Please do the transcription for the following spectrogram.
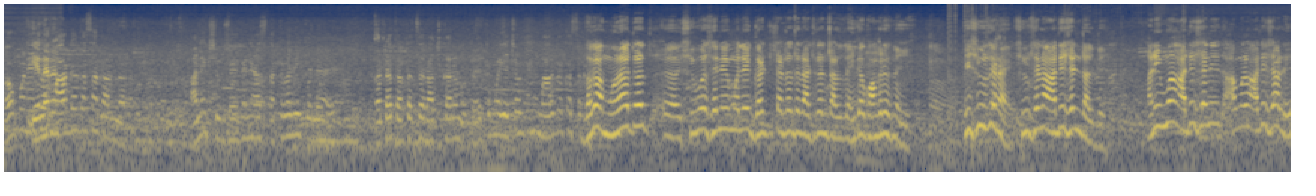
मार्ग कसा काढणार? अनेक शिवसैनिकांनी आज तक्रारी केल्या आहे गटातटाचं राजकारण होत आहे तर मग याच्यावर तुम्ही मार्ग कसा बघा मुळातच शिवसेनेमध्ये गट तटाचं राजकारण चालत नाही ही का काँग्रेस नाही ही शिवसेना आहे. शिवसेना आदेशाने चालते. आणि मग आदेशाने आम्हाला आदेश आले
